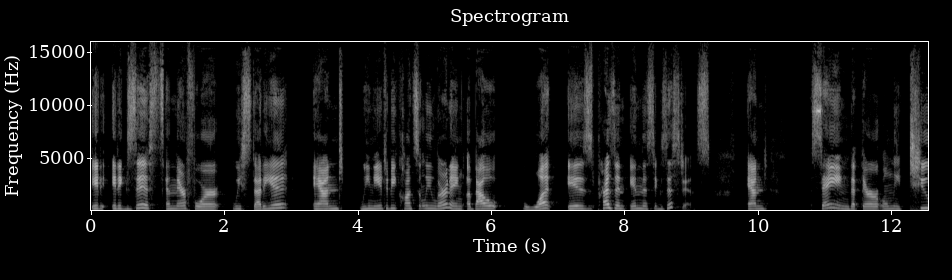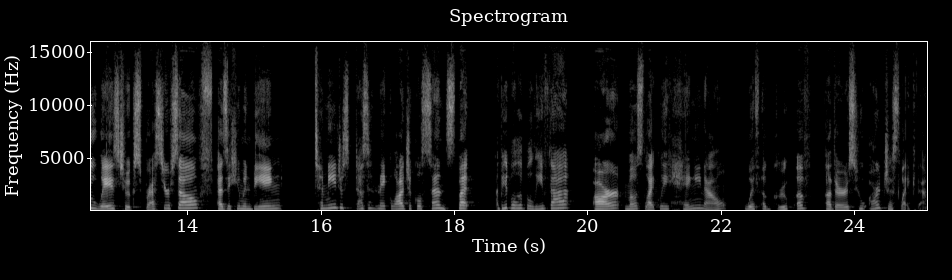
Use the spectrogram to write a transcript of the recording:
It it exists and therefore we study it and we need to be constantly learning about what is present in this existence. And saying that there are only two ways to express yourself as a human being to me just doesn't make logical sense. But people who believe that are most likely hanging out with a group of others who are just like them,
